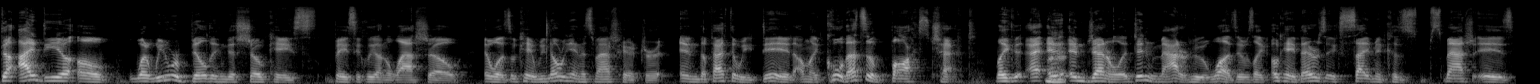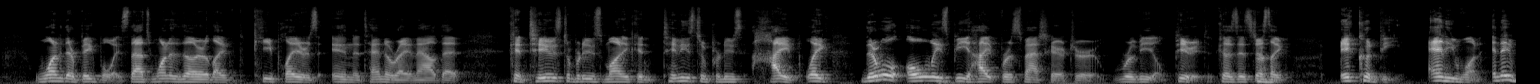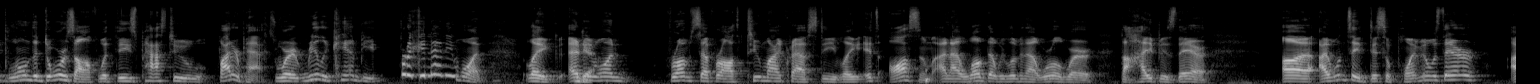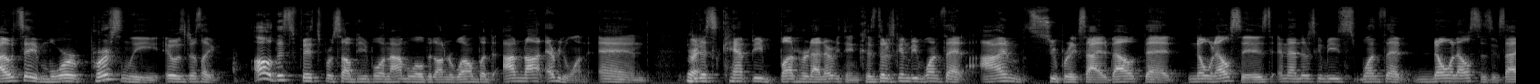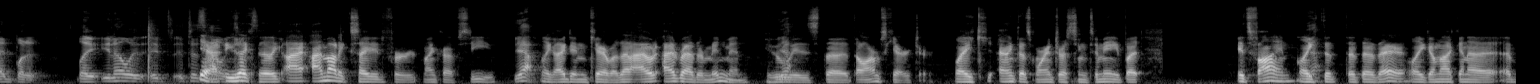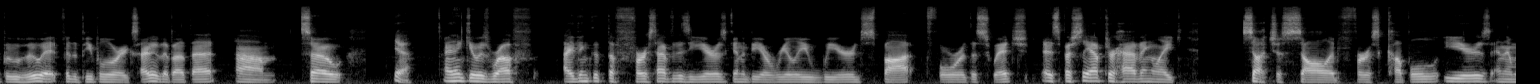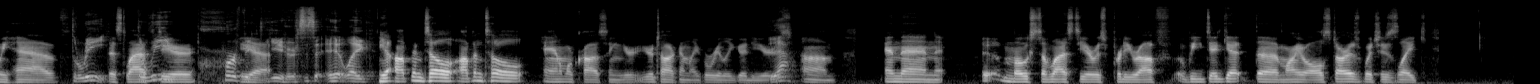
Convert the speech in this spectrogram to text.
the idea of when we were building this showcase basically on the last show, it was okay, we know we're getting a Smash character, and the fact that we did, I'm like, cool, that's a box checked. Like a- in, mm-hmm. in general, it didn't matter who it was. It was like, okay, there's excitement because Smash is one of their big boys. That's one of their like key players in Nintendo right now that continues to produce money, continues to produce hype. Like there will always be hype for a Smash character reveal, period. Because it's just mm-hmm. like it could be anyone. And they've blown the doors off with these past two fighter packs where it really can be freaking anyone. Like anyone from Sephiroth to Minecraft Steve. Like it's awesome. And I love that we live in that world where the hype is there. Uh, I wouldn't say disappointment was there. I would say more personally, it was just like, oh, this fits for some people, and I'm a little bit underwhelmed, but I'm not everyone, and you Right. just can't be butthurt at everything because there's gonna be ones that I'm super excited about that no one else is, and then there's gonna be ones that no one else is excited, but it, like you know, it it, it just Yeah, it goes. exactly. Like I, I'm not excited for Minecraft Steve. Yeah, Like I didn't care about that. I would, I'd rather Min Min, who is Yeah. the the arms character. Like I think that's more interesting to me. But it's fine. Like Yeah. that, that they're there. Like I'm not gonna uh, boo-hoo it for the people who are excited about that. Um. So yeah, I think it was rough. I think that the first half of this year is going to be a really weird spot for the Switch, especially after having like such a solid first couple years, and then we have three This last three year, perfect yeah. years. It like yeah, up until up until Animal Crossing, you're you're talking like really good years. Yeah. Um, and then uh, most of last year was pretty rough. We did get the Mario All Stars, which is like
